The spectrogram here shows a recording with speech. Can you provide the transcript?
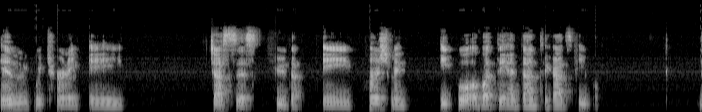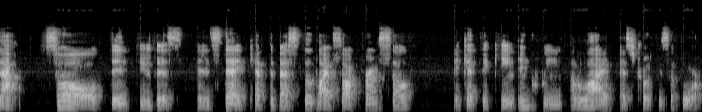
him returning a justice to the a punishment equal of what they had done to God's people. Now, Saul didn't do this and instead kept the best of the livestock for himself and kept the king and queen alive as trophies of war.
